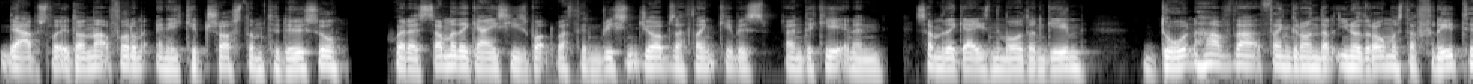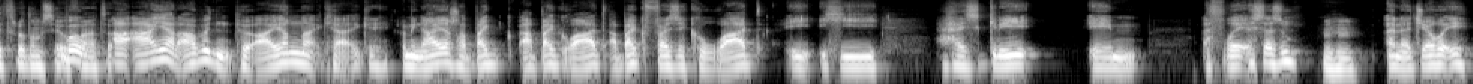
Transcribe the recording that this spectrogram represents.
they absolutely done that for him, and he could trust them to do so. Whereas some of the guys he's worked with in recent jobs, I think he was indicating, and some of the guys in the modern game don't have that thing going on. You know, they're almost afraid to throw themselves Well, at it. I- Ajer, I wouldn't put Ajer in that category. I mean, Ajer's a big, a big lad, a big physical lad. He, he has great um, athleticism Mhm. and agility,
